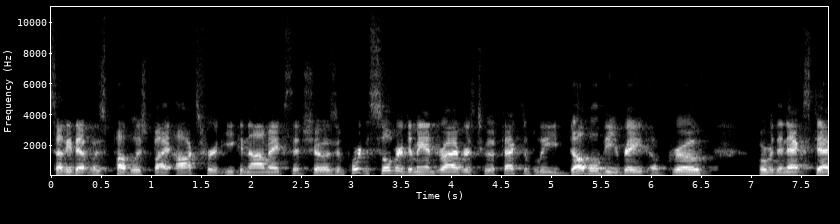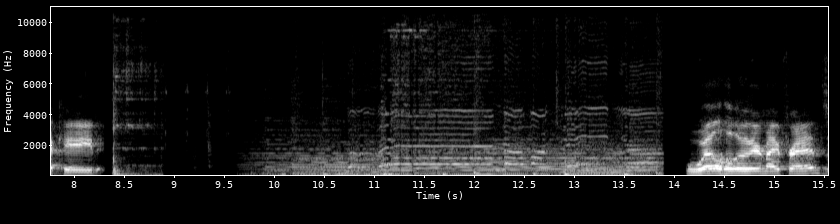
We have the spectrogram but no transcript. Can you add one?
study that was published by Oxford Economics that shows important silver demand drivers to effectively double the rate of growth over the next decade. Well, hello there, my friends.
